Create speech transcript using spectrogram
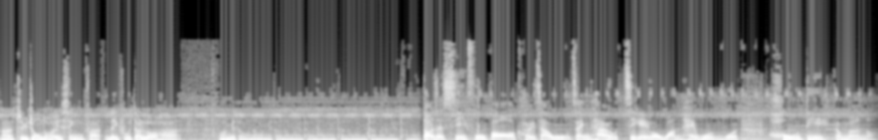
誒最終都可以成佛嚟苦得樂嚇。南無阿彌陀佛，南無阿彌陀佛，南無阿彌陀佛，南無阿彌陀佛，南無阿彌陀佛，南無阿彌陀佛。多謝師傅幫我驅走胡精，睇下自己個運氣會唔會好啲咁樣咯。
